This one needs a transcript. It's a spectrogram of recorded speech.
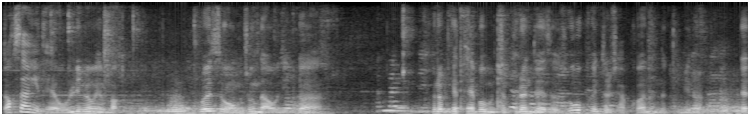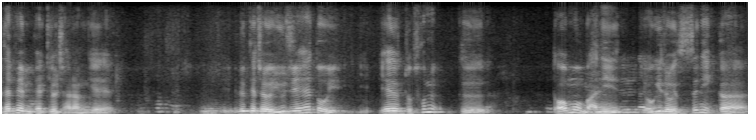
떡상이 돼요. 올리면 막 조회수가 엄청 나오니까 그렇게 대부분 좀 브랜드에서 소구 포인트를 잡고 하는 느낌이라. 근데 대표님 뵙길 잘한 게 이렇게 저 유지해도 이- 얘는 또 소면 그 너무 많이 여기저기 쓰니까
